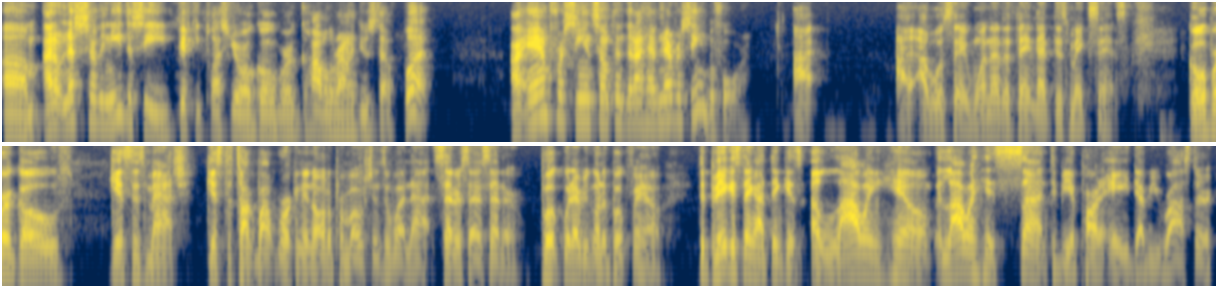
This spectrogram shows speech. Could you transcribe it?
Um, I don't necessarily need to see 50 plus year old Goldberg hobble around and do stuff. But I am foreseeing something that I have never seen before. I, I I will say one other thing that this makes sense. Goldberg goes, gets his match, gets to talk about working in all the promotions and whatnot, et cetera, et cetera, et cetera. Book whatever you're going to book for him. The biggest thing I think is allowing him, allowing his son to be a part of AEW roster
